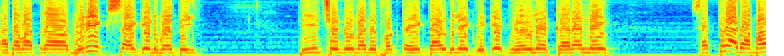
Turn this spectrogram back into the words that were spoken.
आता मात्र विवेक सेकंड वरती तीन चेंडूमध्ये फक्त एक धाव दिले एक विकेट मिळवले करणने सतरा धाबा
